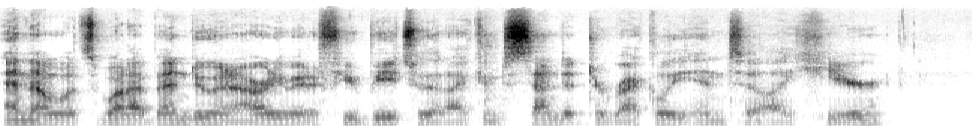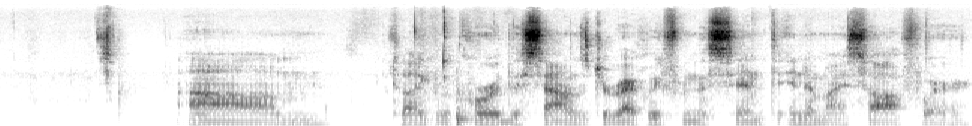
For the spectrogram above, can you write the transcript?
And then what's what I've been doing, I already made a few beats with it. I can send it directly into like here, um, to like record the sounds directly from the synth into my software,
